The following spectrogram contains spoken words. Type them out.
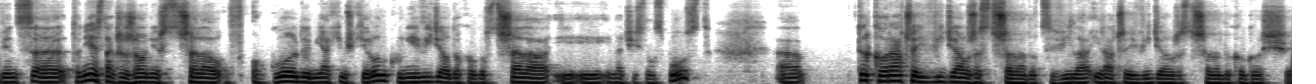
Więc e, to nie jest tak, że żołnierz strzelał w ogólnym jakimś kierunku, nie widział do kogo strzela i, i, i nacisnął spust, e, tylko raczej widział, że strzela do cywila i raczej widział, że strzela do kogoś e,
